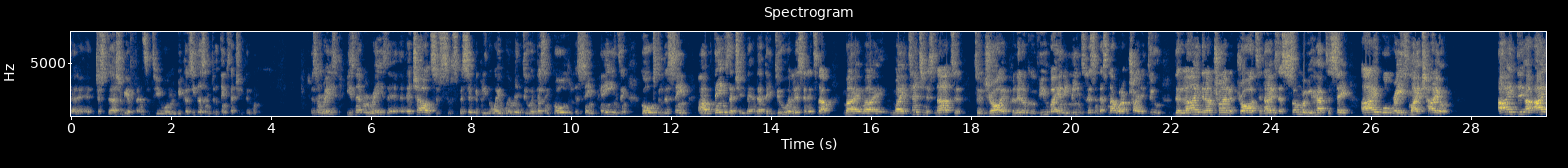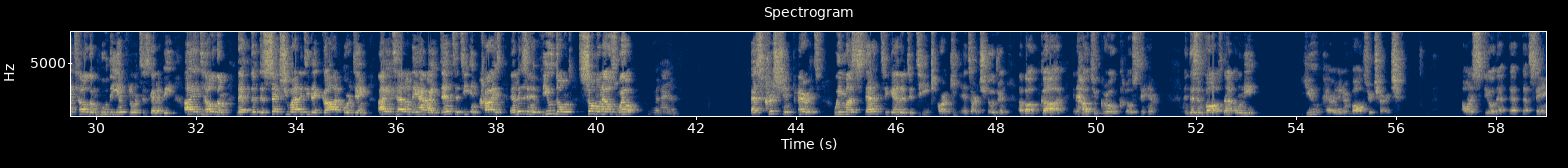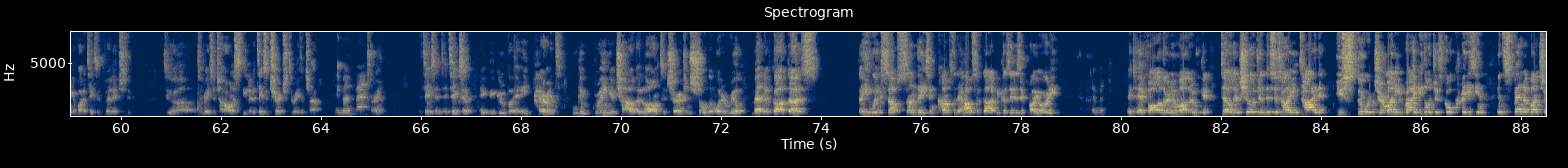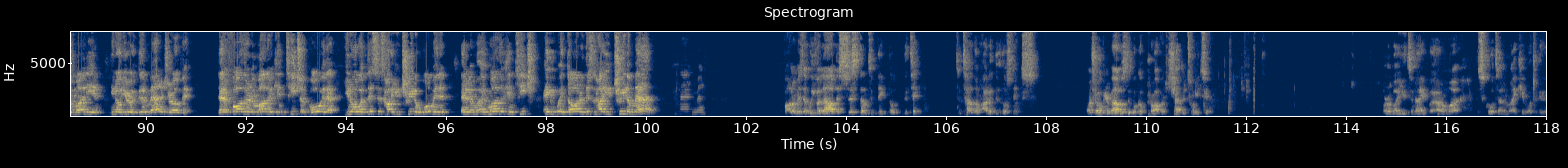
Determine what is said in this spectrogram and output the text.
just that should be offensive to you, woman, because he doesn't do things that you do. Doesn't raise. He's never raised a, a child specifically the way women do, and doesn't go through the same pains and goes through the same um, things that, you, that that they do. And listen, it's not my my my intention is not to to draw a political view by any means. Listen, that's not what I'm trying to do. The line that I'm trying to draw tonight is that somewhere you have to say, I will raise my child. I, I tell them who the influence is going to be. I tell them that the, the sexuality that God ordained. I tell them they have identity in Christ. And listen, if you don't, someone else will. Amen. As Christian parents, we must stand together to teach our kids, our children, about God and how to grow close to Him. And this involves not only you, parent, it involves your church. I want to steal that that that saying about it takes a village to to uh, to raise a child. I want to steal it. It takes a church to raise a child. Amen. Right. It takes it, it takes a, a, group a, a parent who can bring your child along to church and show them what a real man of God does. That he wakes up Sundays and comes to the house of God because it is a priority. Amen. A, a father and a mother who can tell their children, this is how you tithe and you steward your money right. You don't just go crazy and, and spend a bunch of money and, you know, you're a good manager of it. That a father and a mother can teach a boy that, you know what, this is how you treat a woman and, and a, a mother can teach a, a, daughter, this is how you treat a man. Amen. The problem is that we've allowed the system to, take, to, take, to tell them how to do those things. I want you open your Bibles to the book of Proverbs, chapter 22. I don't know about you tonight, but I don't want the school telling my kid what to do.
